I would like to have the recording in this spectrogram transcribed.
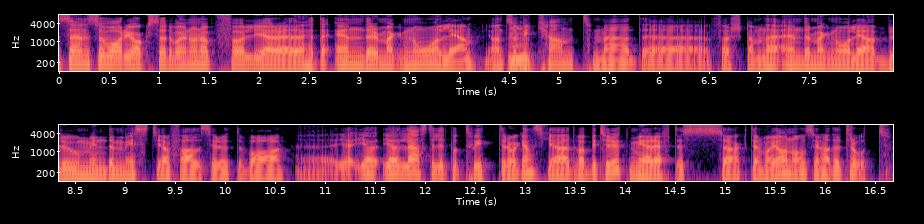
sen så var det ju också, det var ju någon uppföljare, det hette Ender Magnolia. Jag är inte så Mm. bekant med eh, första, men det här Ender Magnolia Bloom in the Mist i alla fall ser ut att vara, eh, jag, jag, läste lite på Twitter, det var ganska, det var betydligt mer eftersökt än vad jag någonsin hade trott.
